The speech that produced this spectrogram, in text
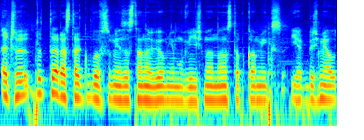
E, czy teraz tak, bo w sumie zastanowiło mnie, mówiliśmy o Non-Stop Comics, jakbyś miał, e,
